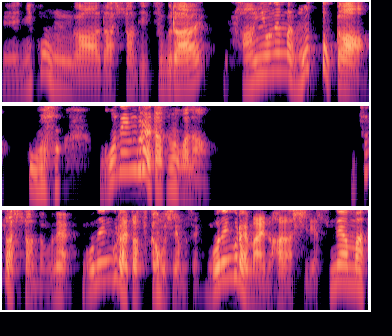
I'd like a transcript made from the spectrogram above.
う、えーニコンが出したんっていつぐらい ?3、4年前？もっとか。5, 5年ぐらい経つのかな？いつ出したんだろうね。5年ぐらい経つかもしれません。5年ぐらい前の話ですね。まあ、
